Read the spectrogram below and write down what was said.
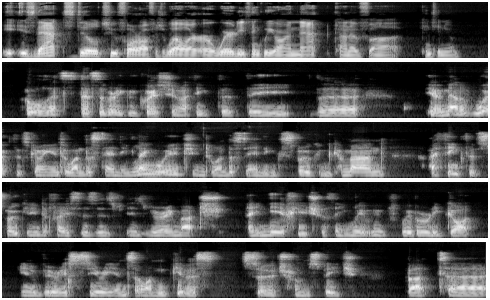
Is that still too far off as well, or, or where do you think we are in that kind of uh, continuum? Oh, that's that's a very good question. I think that the the you know, amount of work that's going into understanding language, into understanding spoken command, I think that spoken interfaces is is very much a near future thing. We, we've, we've already got you know various Siri and so on give us search from speech, but uh,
